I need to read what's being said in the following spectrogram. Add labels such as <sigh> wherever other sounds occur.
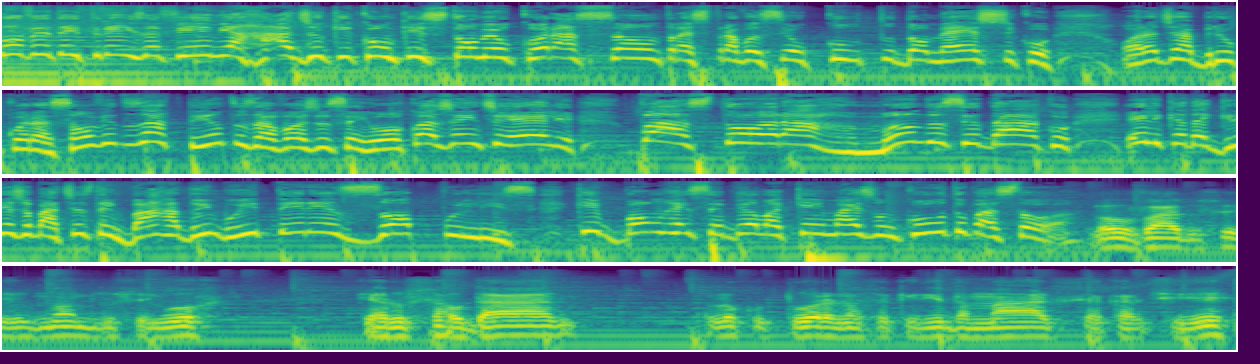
93 FM, a rádio que conquistou meu coração, traz para você o culto doméstico. Hora de abrir o coração, ouvidos atentos à voz do Senhor. Com a gente ele, pastor Armando Sidaco, ele que é da Igreja Batista em Barra do Imbuí, Teresópolis. Que bom recebê-lo aqui em mais um culto, pastor. Louvado seja o nome do Senhor. Quero saudar a locutora, nossa querida Márcia Cartier,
